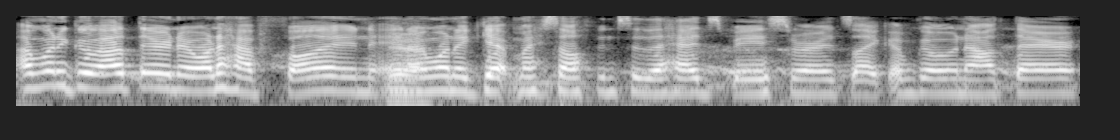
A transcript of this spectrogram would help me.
i want to go out there and i want to have fun and Yeah. i want to get myself into the headspace where it's like i'm going out there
